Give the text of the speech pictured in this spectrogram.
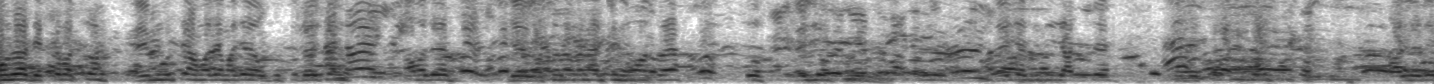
বন্ধুরা দেখতে পাচ্ছ, এই মুহূর্তে আমাদের মাঝে উপস্থিত রয়েছেন আমাদের যে রচনা ব্যানার্জি মহাশয়। তো এই যে এই যে দিদি যাচ্ছে, দেখতে পাচ্ছ অলরেডি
